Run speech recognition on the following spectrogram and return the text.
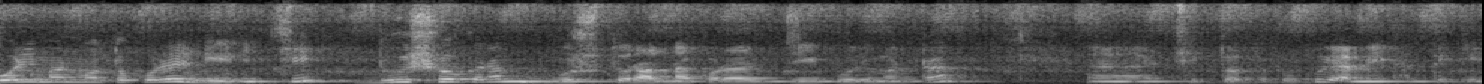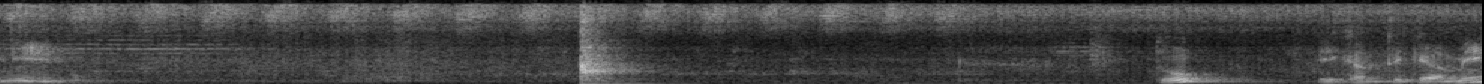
পরিমাণ মতো করে নিয়ে নিচ্ছি। দুশো গ্রাম গোস্ত রান্না করার যে পরিমাণটা ঠিক ততটুকুই আমি এখান থেকে নিয়ে নেব। তো এখান থেকে আমি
